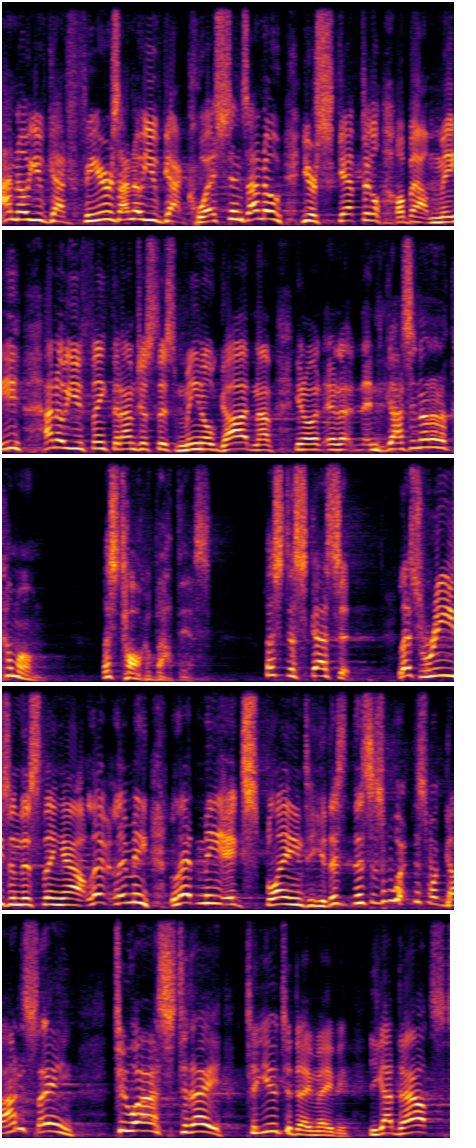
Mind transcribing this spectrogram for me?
I know you've got fears. I know you've got questions. I know you're skeptical about me. I know you think that I'm just this mean old God. And I'm, you know, and, and God said, No, no, no, come on. Let's talk about this. Let's discuss it. Let's reason this thing out. Let, let, me, let me explain to you. This, this, is what, this is what God is saying to us today, to you today, maybe. You got doubts?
